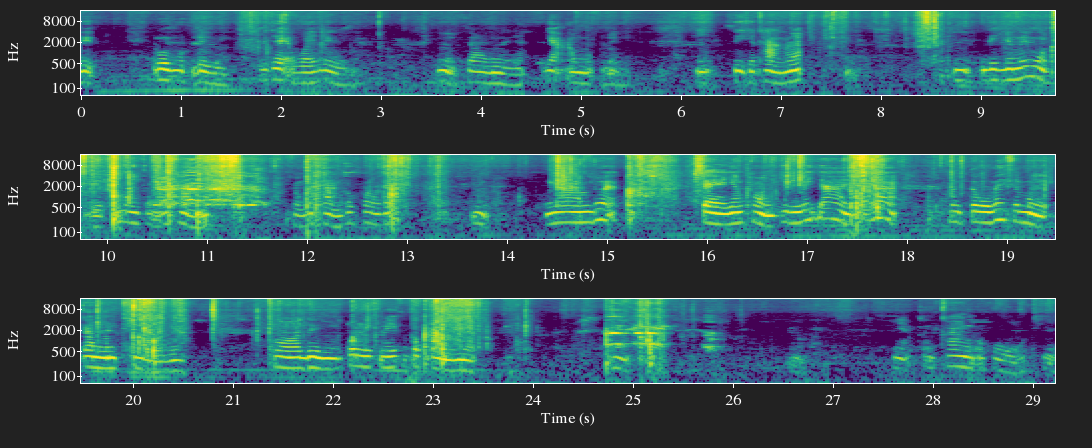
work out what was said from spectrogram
ยโรยหมดเลยไม่ได้เอาไว้เลยอืมซองหนึ่งอย่าเอาหมดเลยนี่สี่กระถางละดินยังไม่หมดเดี๋ยวประมาณสองกระถางสองกระถางก็พอได้อืมงามด้วย แต่ยังถอนกินไม่ได้เพราะว่ามันโตไม่เสมอกันมันถี่ไง พอดึงต้นเล็กๆก็ไปหมดเนี่ยข้างๆโอ้โหถี่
